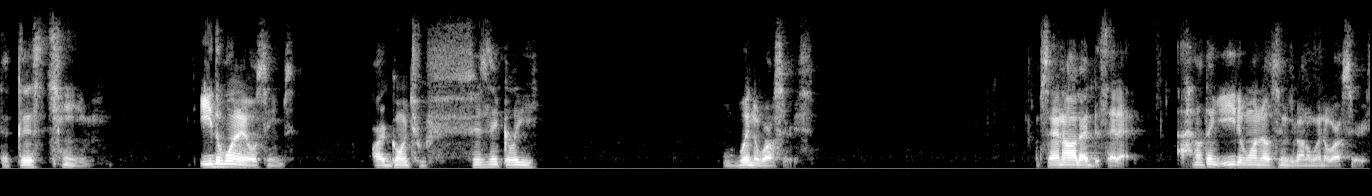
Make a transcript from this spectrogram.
that this team, either one of those teams, are going to physically win the World Series. I'm saying all that to say that. I don't think either one of those teams are going to win the World Series.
